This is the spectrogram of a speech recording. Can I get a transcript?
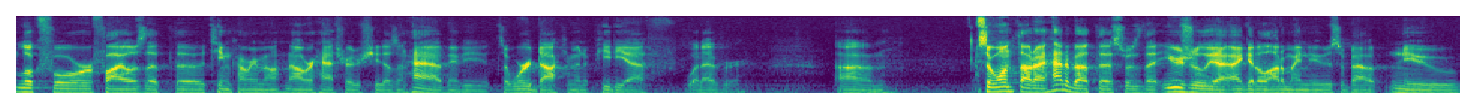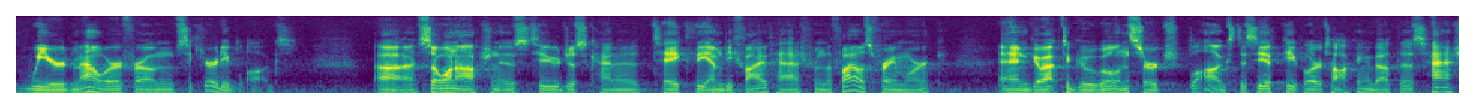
look for files that the Team Cymru mal malware hash registry doesn't have. Maybe it's a Word document, a PDF, whatever. Um, so one thought I had about this was that usually I, get a lot of my news about new weird malware from security blogs. Uh, so one option is to just kind of take the MD5 hash from the files framework and go out to Google and search blogs to see if people are talking about this hash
